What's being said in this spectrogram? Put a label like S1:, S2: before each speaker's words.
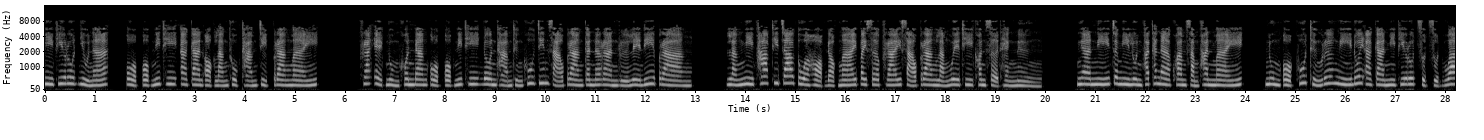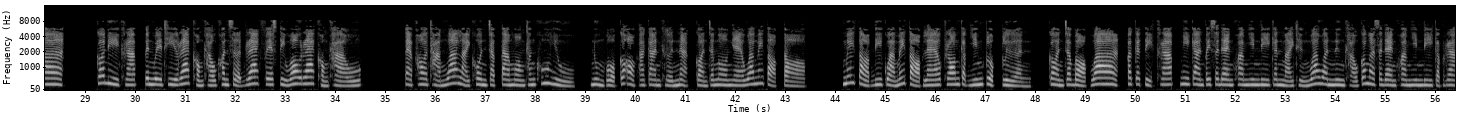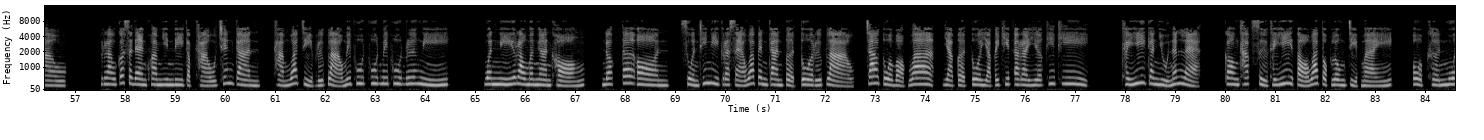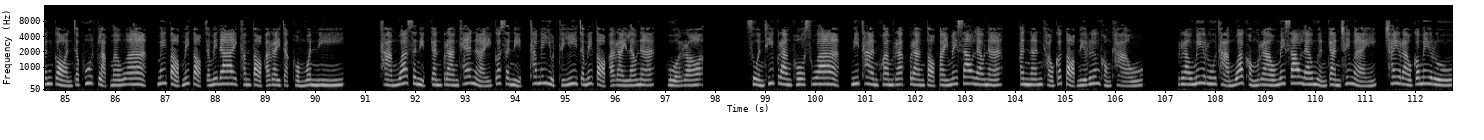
S1: มีพิรุธอยู่นะ โอบโอบนิธิอาการออกหลังถูกถามจีบปรางไหม พระเอกหนุ่มคนดังโอบโอบนิธิโดนถามถึงคู่จิ้นสาวปรางกันนรันหรือเลดี้ปรางหลังมีภาพที่เจ้าตัวหอบดอกไม้ไปเซอร์ไพรส์สาวปรางหลังเวทีคอนเสิร์ตแห่งหนึ่ง งานนี้จะมีลุนพัฒนาความสัมพันธ์ไหม หนุ่มโอบพูดถึงเรื่องนี้ด้วยอาการมีพิรุษสุดๆว่า ก็ดีครับ เป็นเวทีแรกของเขาคอนเสิร์ตแรกเฟสติวัลแรกของเขา แต่พอถามว่าหลายคนจับตามองทั้งคู่อยู่ หนุ่มโอบก็ออกอาการเขินหนักก่อนจะงองแงว่าไม่ตอบตอบ ไม่ตอบดีกว่าไม่ตอบแล้วพร้อมกับยิ้มกลบเกลื่อน ก่อนจะบอกว่า ปกติครับ มีการไปแสดงความยินดีกันหมายถึงว่าวันหนึ่งเขาก็มาแสดงความยินดีกับเรา เราก็แสดงความยินดีกับเขาเช่นกัน ถามว่าจีบหรือเปล่าไม่พูดพูดไม่พูดเรื่องนี้ วันนี้เรามางานของด็อกเตอร์ออน ส่วนที่มีกระแสว่าเป็นการเปิดตัวหรือเปล่า เจ้าตัวบอกว่า อย่าเปิดตัวอย่าไปคิดอะไรเยอะพี่พี่ๆขยี้กันอยู่นั่นแหละ กองทัพสื่อขยี้ต่อว่าตกลงจีบไหม โอบเขินม้วนก่อนจะพูดกลับมาว่า ไม่ตอบไม่ตอบจะไม่ได้คำตอบอะไรจากผมวันนี้ ถามว่าสนิทกันปรางแค่ไหนก็สนิท ถ้าไม่หยุดขยี้จะไม่ตอบอะไรแล้วนะ หัวเราะ ส่วนที่ปรางโพสต์ว่า นิทานความรักปรางต่อไปไม่เศร้าแล้วนะ อันนั้นเขาก็ตอบในเรื่องของเขา เราไม่รู้ถามว่าของเราไม่เศร้าแล้วเหมือนกันใช่ไหม ใช่เราก็ไม่รู้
